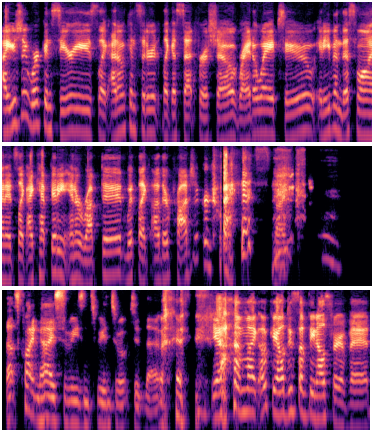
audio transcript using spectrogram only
I usually work in series, like I don't consider it like a set for a show right away too. And even this one, it's like I kept getting interrupted with like other project requests. Right. That's quite nice, the reason to be interrupted though. yeah, I'm like, okay, I'll do something else for a bit.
